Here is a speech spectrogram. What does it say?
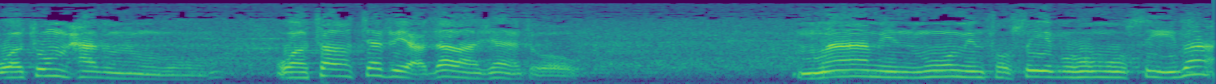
وتمحى ذنوبه وترتفع درجاته. ما من مؤمن تصيبه مصيبة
